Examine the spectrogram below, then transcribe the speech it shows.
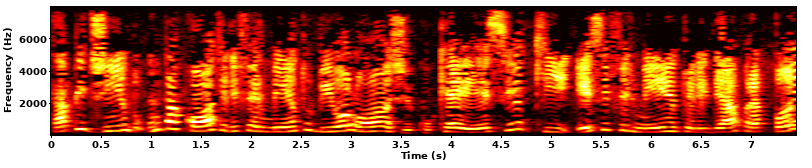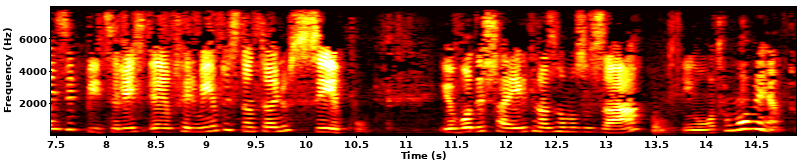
Tá pedindo um pacote de fermento biológico, que é esse aqui. Esse fermento, ele é ideal para pães e pizza. Ele é, é fermento instantâneo seco. Eu vou deixar ele que nós vamos usar em outro momento.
